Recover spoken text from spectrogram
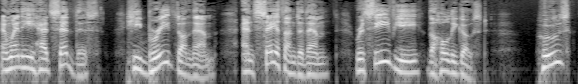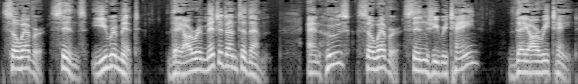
And when he had said this, he breathed on them, and saith unto them, Receive ye the Holy Ghost. Whosoever sins ye remit, they are remitted unto them. And whosoever sins ye retain, they are retained.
